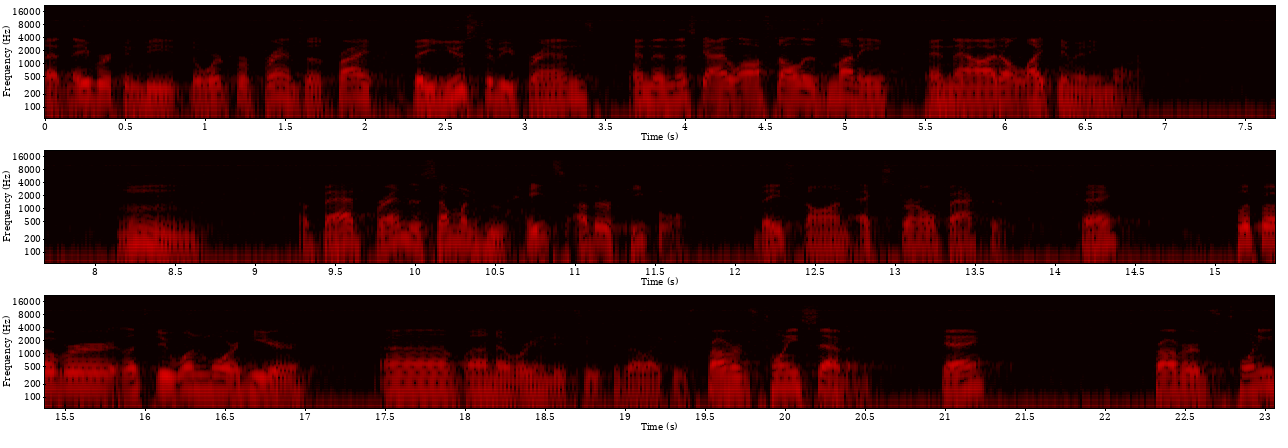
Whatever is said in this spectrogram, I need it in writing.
That neighbor can be the word for friend. So it's probably they used to be friends, and then this guy lost all his money, and now I don't like him anymore. Hmm. A bad friend is someone who hates other people based on external factors. Okay? Flip over. Let's do one more here. Um, well, no, we're going to do two because I like these. Proverbs 27. Okay? Proverbs 27.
